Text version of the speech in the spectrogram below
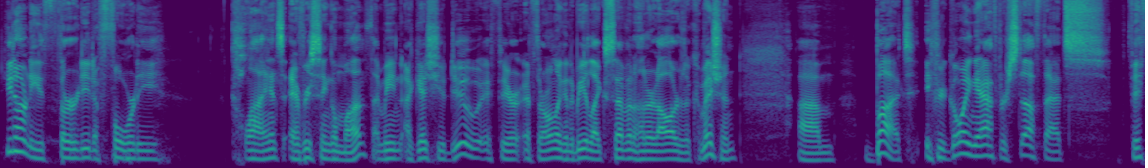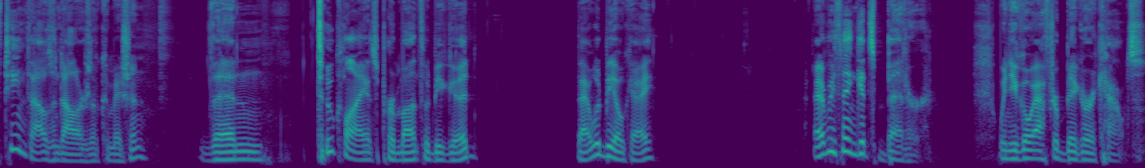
You don't need 30 to 40 clients every single month. I mean, I guess you do if they're if they're only going to be like $700 a commission. Um, but if you're going after stuff that's $15,000 of commission, then two clients per month would be good. That would be okay. Everything gets better when you go after bigger accounts.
